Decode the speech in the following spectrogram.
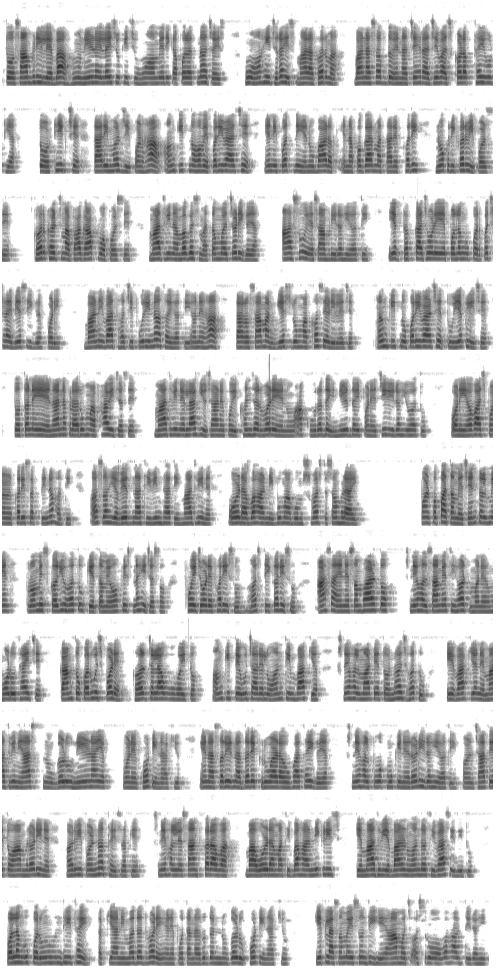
તો સાંભળી લે બા, હું નિર્ણય લઈ ચૂકી છું. હું અમેરિકા પરત ન જઈશ. હું અહીં જ રહીશ. મારા ઘરમાં બાના શબ્દો એના ચહેરા જેવા જ કડક થઈ ઉઠ્યા. તો ઠીક છે, તારી મરજી, પણ હા, અંકિતનો હવે પરિવાર છે. એની પત્ની, એનું બાળક, એના પગારમાં તારે ફરી નોકરી કરવી પડશે. ઘર ખર્ચમાં ભાગ આપવો પડશે. માધવીના મગજમાં તમર ચડી ગયા. આ શું એ સાંભળી રહી હતી? એક ધક્કા જોડે એ પલંગ ઉપર પછડાઈ બેસી પડી. બાની વાત હજી પૂરી ન થઈ હતી અને હા, તારો સામાન ગેસ્ટ રૂમમાં ખસેડી લેજે અંકિતનું પરિવાર છે, તું એકલી છે, તો તને એ નાનકડા રૂમમાં ફાવી જશે. માધવીને લાગ્યું જાણે કોઈ ખંજર વડે એનું આખું હૃદય નિર્દયપણે ચીરી રહ્યું હતું, પણ એ અવાજ પણ કરી શકતી ન હતી. અસહ્ય વેદનાથી વિંધાતી માધવીને ઓરડા બહારની બૂમાબૂમ સ્પષ્ટ સંભળાઈ. પણ પપ્પા, તમે જેન્ટલમેન પ્રોમિસ કર્યું હતું કે તમે ઓફિસ નહીં જશો. ફોઈ જોડે ફરીશું, મસ્તી કરીશું. આશા એને સંભાળતો, સ્નેહલ સામેથી હટ, મને મોડું થાય છે. કામ તો કરવું જ પડે, ઘર ચલાવવું હોય તો. અંકિતે ઉચ્ચારેલું અંતિમ વાક્ય સ્નેહલ માટે તો ન જ હતું. એ વાક્યને માધવીની આંસનું ગળું નિર્ણાયકપણે ઘોંટી નાખ્યું. એના શરીરના દરેક રૂવાડા ઊભા થઈ ગયા. સ્નેહલ પોક મૂકીને રડી રહી હતી, પણ જાતે તો આમ રડીને હળવી પણ ન થઈ શકે. સ્નેહલને શાંત કરાવવા બા ઓરડામાંથી બહાર નીકળી જ કે માધવીએ બારણું અંદરથી વાસી દીધું. પલંગ ઉપર ઊંધી થઈ તકિયાની મદદ વડે એણે પોતાના રુદનનું ગળું ખોટી નાખ્યું. કેટલા સમય સુધી એ આમ જ અશ્રુઓ વહાવતી રહી.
